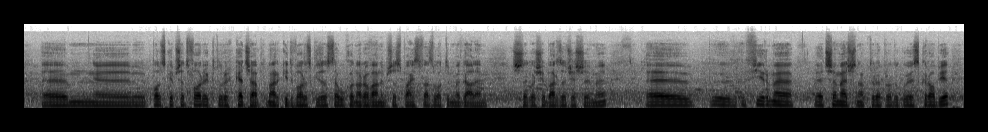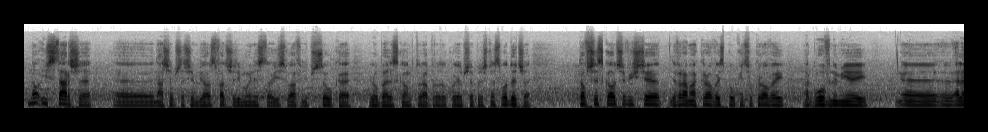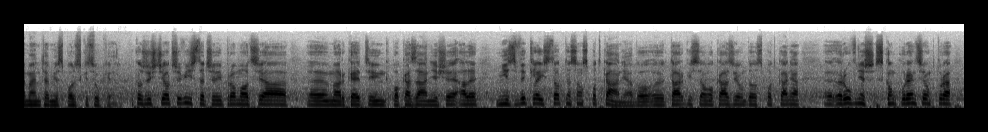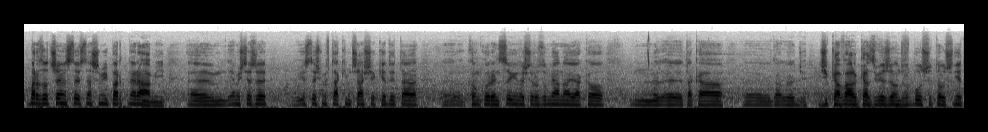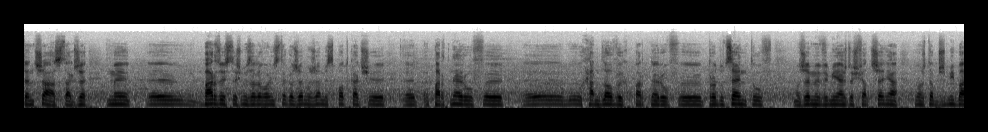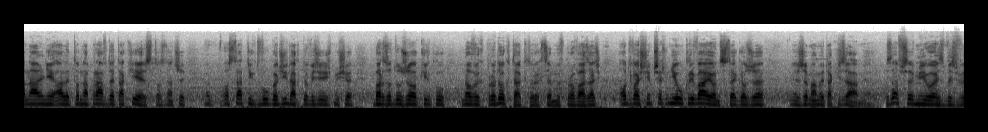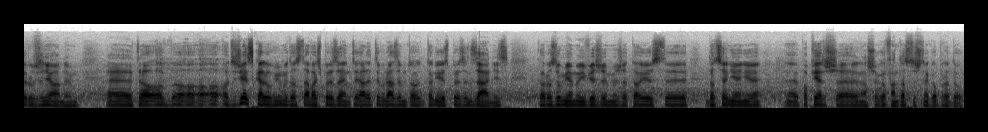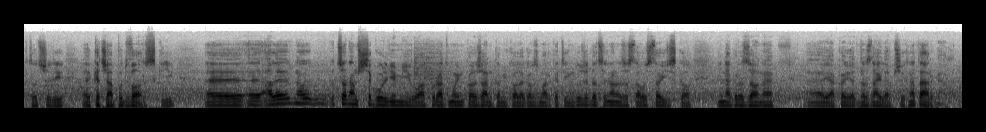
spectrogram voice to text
polskie przetwory, których ketchup marki Dworski został uhonorowany przez Państwa złotym medalem, z czego się bardzo cieszymy. E, y, Firmę e, Trzemeczno, które produkuje skrobie, no i starsze e, nasze przedsiębiorstwa, czyli Młyny Stoisław i Pszczółkę Lubelską, która produkuje przepyszne słodycze. To wszystko oczywiście w ramach Krajowej Spółki Cukrowej, a głównym jej e, elementem jest polski cukier. Korzyści oczywiste, czyli promocja, e, marketing, pokazanie się, ale niezwykle istotne są spotkania, bo e, targi są okazją do spotkania e, również z konkurencją, która bardzo często jest naszymi partnerami. E, Ja myślę, że jesteśmy w takim czasie, kiedy ta e, konkurencyjność rozumiana jako e, taka e, do- dzi- dzika walka zwierząt w buszu, to już nie ten czas. Także my e, bardzo jesteśmy zadowoleni z tego, że możemy spotkać e, e, partnerów e, e, handlowych, partnerów e, producentów, możemy wymieniać doświadczenia. Może to brzmi banalnie, ale to naprawdę tak jest. To znaczy no, w ostatnich dwóch godzinach dowiedzieliśmy się bardzo dużo o kilku nowych produktach, które chcemy wprowadzać, od właśnie nie ukrywając tego, że, że mamy taki zamiar. Zawsze miło jest być wyróżnionym. E, To od dziecka lubimy dostawać prezenty, ale tym razem to, to nie jest prezent za nic, tylko rozumiemy i wierzymy, że to jest e, docenienie po pierwsze naszego fantastycznego produktu, czyli e, ketchupu dworski. E, e, Ale no, co nam szczególnie miło, akurat moim koleżankom i kolegom z marketingu, że docenione zostało stoisko i nagrodzone e, jako jedno z najlepszych na targach.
